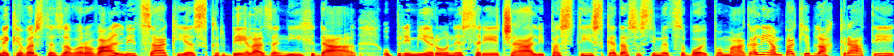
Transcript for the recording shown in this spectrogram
neke vrste zavarovalnica, ki je skrbela za njih, da v primeru nesreče ali pa stiske, da so si med seboj pomagali, ampak je bila hkrati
